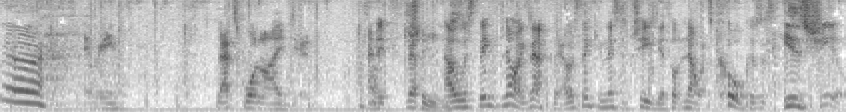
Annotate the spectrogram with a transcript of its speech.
Yeah. I mean, that's what I did. and it felt, cheese. I was think no, exactly. I was thinking this is cheesy. I thought no, it's cool because it's his shield.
